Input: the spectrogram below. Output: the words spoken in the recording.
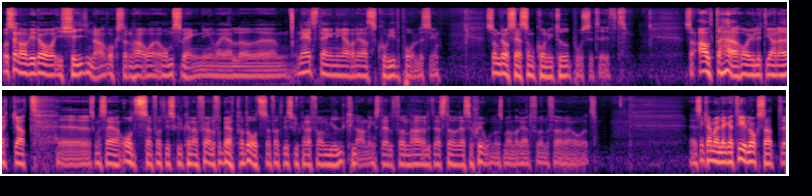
Och sen har vi då i Kina också den här omsvängningen vad gäller eh, nedstängningar och deras covid-policy. Som då ses som konjunkturpositivt. Så allt det här har ju lite grann ökat eh, ska man säga, oddsen för att vi skulle kunna få, eller förbättrat oddsen för att vi skulle kunna få en mjuklandning istället för den här lite större recessionen som man var rädd för under förra året. Eh, sen kan man lägga till också att eh,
